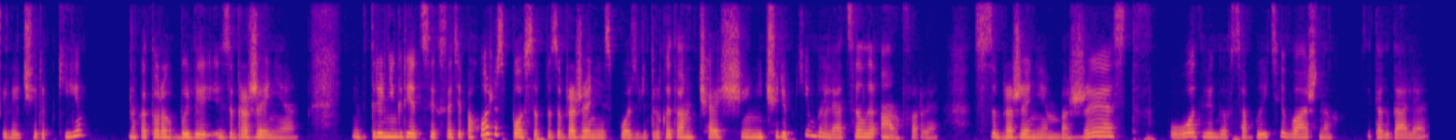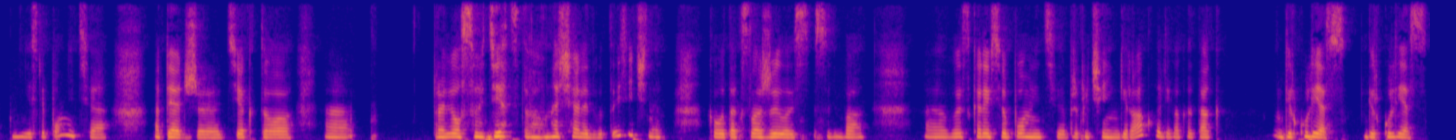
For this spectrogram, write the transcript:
или черепки, на которых были изображения. В Древней Греции, кстати, похожий способ изображения использовали, только там чаще не черепки были, а целые амфоры с изображением божеств, подвигов, событий важных и так далее. Если помните, опять же, те, кто э, провел свое детство в начале 2000-х, у кого так сложилась судьба, э, вы, скорее всего, помните «Приключения Геракла» или как-то так, Геркулес, Геркулес,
